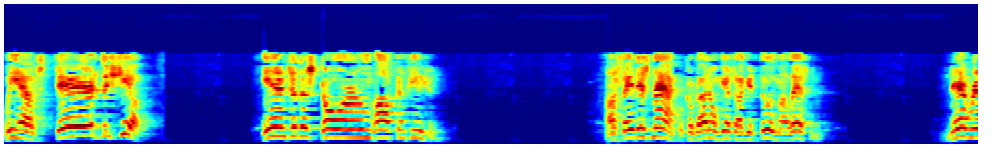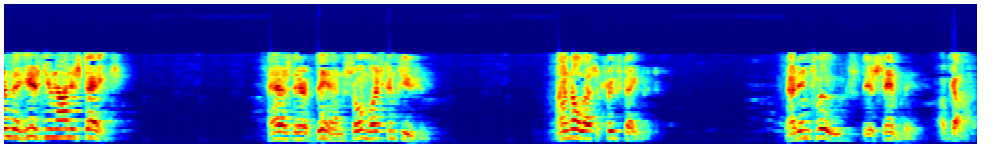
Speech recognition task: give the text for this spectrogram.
we have steered the ship into the storm of confusion. I'll say this now because I don't guess I'll get through with my lesson. Never in the history of the United States has there been so much confusion. I know that's a true statement. That includes the assembly of God.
